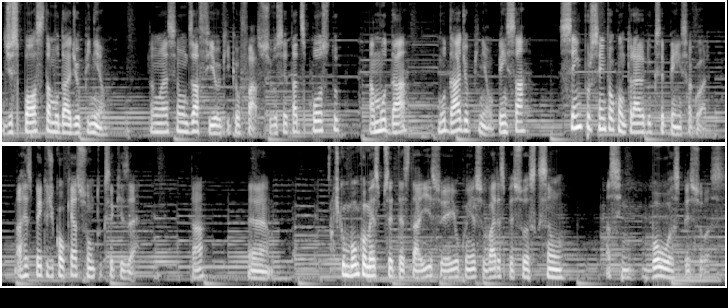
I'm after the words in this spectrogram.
disposta a mudar de opinião. Então esse é um desafio aqui que eu faço. Se você está disposto a mudar, mudar de opinião, pensar 100% ao contrário do que você pensa agora, a respeito de qualquer assunto que você quiser, tá? É, acho que um bom começo para você testar isso, e aí eu conheço várias pessoas que são, assim, boas pessoas.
